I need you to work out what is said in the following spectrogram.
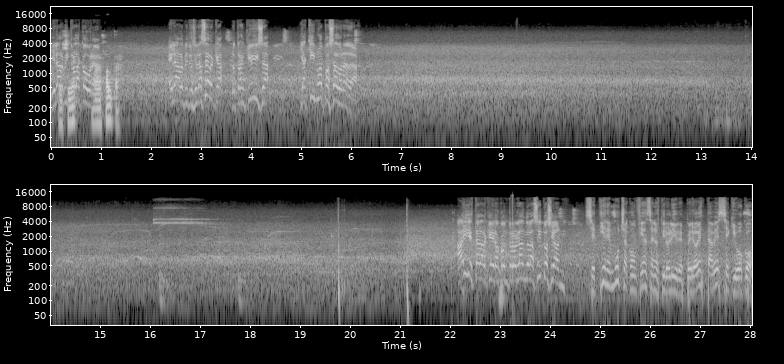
y el Pues sí, árbitro la cobra. falta. El árbitro se le acerca, lo tranquiliza y aquí no ha pasado nada. Ahí está el arquero controlando la situación. Se tiene mucha confianza en los tiros libres, pero esta vez se equivocó.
